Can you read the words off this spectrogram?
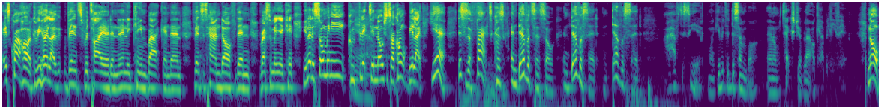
it's quite hard because we heard like Vince retired and then he came back and then Vince's hand off, then WrestleMania came. You know, there's so many conflicting notions. So I can't be like, yeah, this is a fact because Endeavor said so. Endeavor said, Endeavor said, I have to see it. I'm gonna give it to December and I'm gonna text you. I'm like, okay, I believe it. No,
